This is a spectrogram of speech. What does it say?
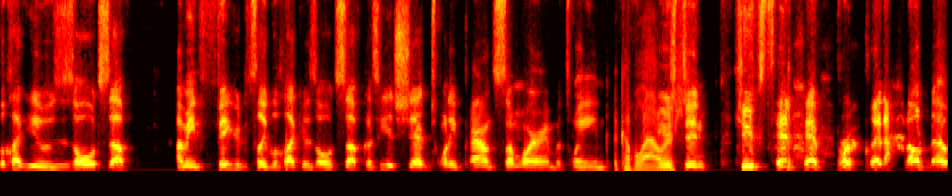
looked like he was his old self. I mean, figuratively looked like his old self because he had shed 20 pounds somewhere in between A couple hours. Houston, Houston and Brooklyn. I don't know.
